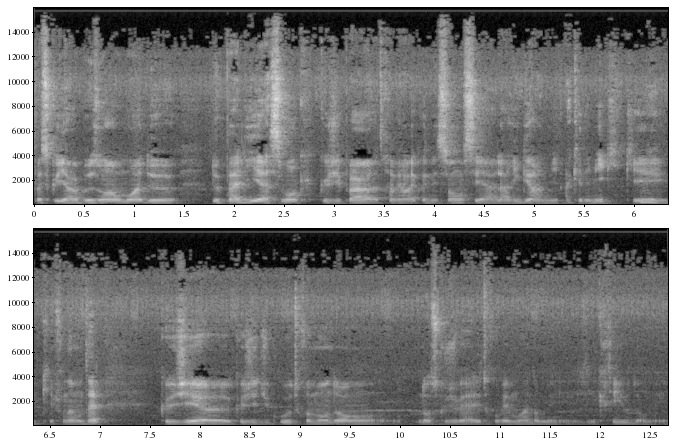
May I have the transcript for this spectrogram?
Parce qu'il y a un besoin en moi de, de pallier à ce manque que j'ai pas à travers la connaissance et à la rigueur académique, qui est, qui est fondamentale, que j'ai que j'ai du coup autrement dans, dans ce que je vais aller trouver moi dans mes écrits ou dans mes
